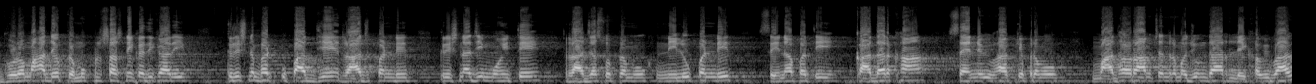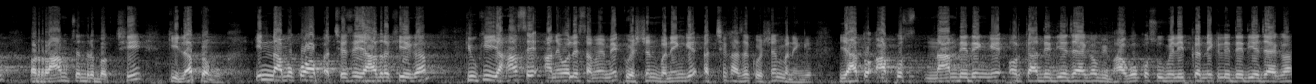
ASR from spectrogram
घोड़ो महादेव प्रमुख प्रशासनिक अधिकारी, कृष्ण भट्ट उपाध्याय, राज पंडित कृष्णा जी मोहिते, राजस्व प्रमुख, नीलू पंडित, सेनापति, कादर खां, सैन्य विभाग के प्रमुख माधव रामचंद्र मजूमदार, लेखा विभाग और रामचंद्र बख्शी, किला प्रमुख। इन नामों को आप अच्छे से याद रखिएगा। क्योंकि यहाँ से आने वाले समय में क्वेश्चन बनेंगे, अच्छे खासे क्वेश्चन बनेंगे। या तो आपको नाम दे देंगे और क्या दे दिया जाएगा? विभागों को सुमेलित करने के लिए दे दिया जाएगा,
